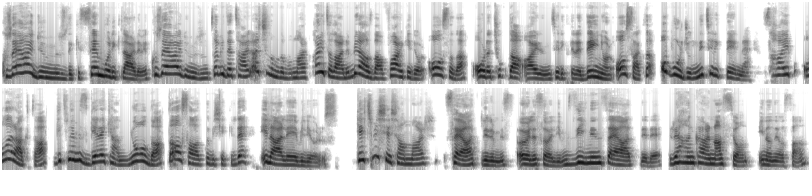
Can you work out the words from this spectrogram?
Kuzey Ay düğümümüzdeki semboliklerde ve Kuzey Ay düğümümüzün tabi detaylı açılımda bunlar haritalarda biraz daha fark ediyor olsa da orada çok daha ayrı niteliklere değiniyor olsak da o burcun niteliklerine sahip olarak da gitmemiz gereken yolda daha sağlıklı bir şekilde ilerleyebiliyoruz. Geçmiş yaşamlar, seyahatlerimiz, öyle söyleyeyim, zihnin seyahatleri, reenkarnasyon inanıyorsan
